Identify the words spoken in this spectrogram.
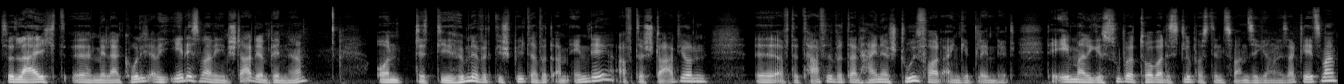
so leicht äh, melancholisch. Aber jedes Mal, wenn ich im Stadion bin, ne, und die Hymne wird gespielt, da wird am Ende auf der Stadion, äh, auf der Tafel wird dann Heiner Stuhlfahrt eingeblendet, der ehemalige Supertorwart des Club aus den 20ern. Und er sagt jetzt mal,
